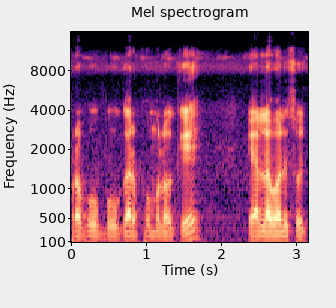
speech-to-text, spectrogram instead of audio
ప్రభు భూగర్భములోకి వెళ్ళవలసి వచ్చి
